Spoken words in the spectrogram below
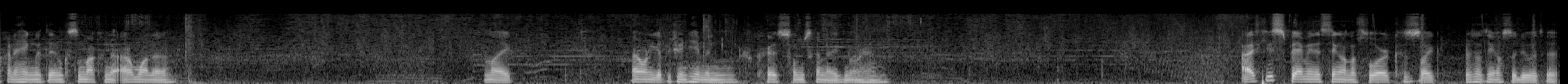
Not gonna hang with him because I'm not gonna. I don't wanna. Like, I don't wanna get between him and Chris, so I'm just gonna ignore him. I keep spamming this thing on the floor because, like, there's nothing else to do with it.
